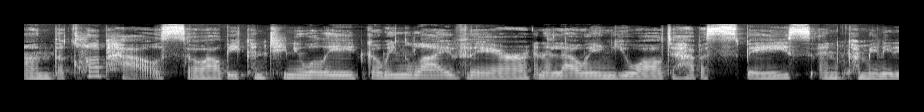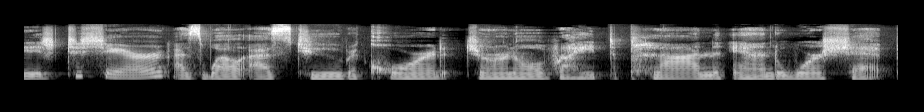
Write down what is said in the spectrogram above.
on the clubhouse. So I'll be continually going live there and allowing you all to have a space and community to share, as well as to record, journal, write, plan, and work worship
